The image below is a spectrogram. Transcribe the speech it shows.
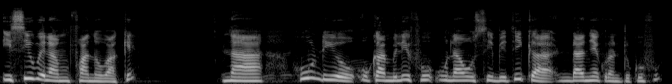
isiwe na mfano wake na huu ndio ukamilifu unaothibitika ndani ya kurani tukufu.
